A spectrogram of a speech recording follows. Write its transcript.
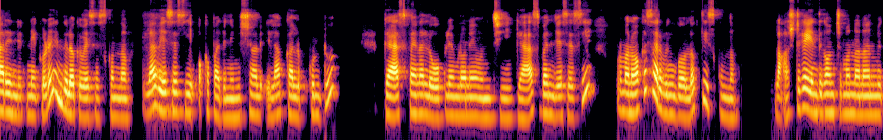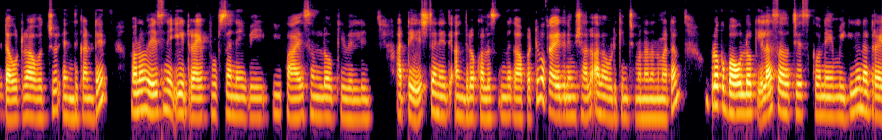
ఆ రెండింటిని కూడా ఇందులోకి వేసేసుకుందాం. ఇలా వేసేసి ఒక పది నిమిషాలు ఇలా కలుపుకుంటూ గ్యాస్ పైన లో ఫ్లేమ్లోనే ఉంచి గ్యాస్ బంద్ చేసేసి ఇప్పుడు మనం ఒక సర్వింగ్ బౌల్లోకి తీసుకుందాం. లాస్ట్గా ఎందుకు ఉంచమన్నాను అని మీకు డౌట్ రావచ్చు. ఎందుకంటే మనం వేసిన ఈ డ్రై ఫ్రూట్స్ అనేవి ఈ పాయసంలోకి వెళ్ళి ఆ టేస్ట్ అనేది అందులో కలుస్తుంది కాబట్టి ఒక ఐదు నిమిషాలు అలా ఉడికించమన్నాను అనమాట ఇప్పుడు ఒక బౌల్లోకి ఇలా సర్వ్ చేసుకొని మిగిలిన డ్రై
